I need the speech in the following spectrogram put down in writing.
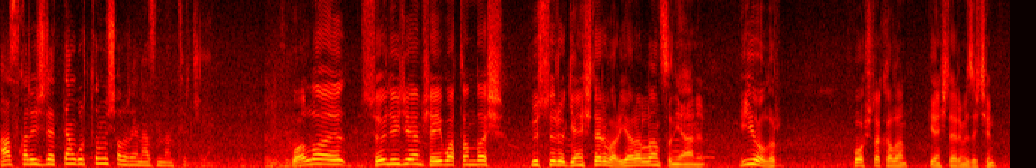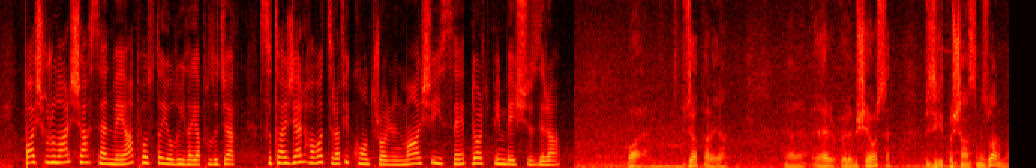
Asgari ücretten kurtulmuş olur en azından Türkiye. Vallahi söyleyeceğim şey vatandaş bir sürü gençler var yararlansın yani. İyi olur boşta kalan gençlerimiz için. Başvurular şahsen veya posta yoluyla yapılacak. Stajyer hava trafik kontrolünün maaşı ise 4500 lira. Vay güzel para ya. Yani eğer öyle bir şey varsa bizi gitme şansımız var mı?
